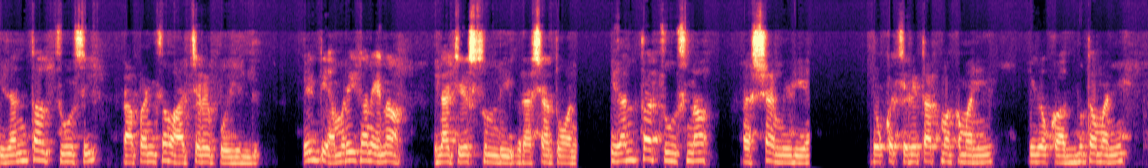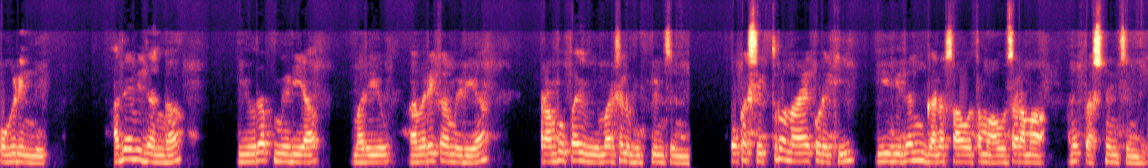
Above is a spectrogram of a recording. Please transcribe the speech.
ఇదంతా చూసి ప్రపంచం ఆశ్చర్యపోయింది. ఏంటి అమెరికానైనా ఇలా చేస్తుంది రష్యాతో అని. ఇదంతా చూసిన రష్యా మీడియా ఇది ఒక చరిత్రాత్మకమని ఇది ఒక అద్భుతమని పొగిడింది. అదేవిధంగా యూరప్ మీడియా మరియు అమెరికా మీడియా ట్రంప్పై విమర్శలు గుప్పించింది. ఒక శత్రు నాయకుడికి ఈ విధంగా ఘన అవసరమా అని ప్రశ్నించింది.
